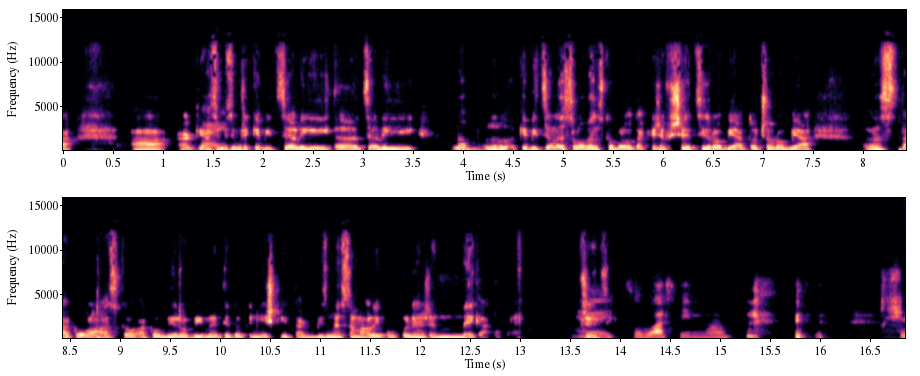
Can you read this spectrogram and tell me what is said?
A, a ja si myslím, že keby celý, uh, celý, no, keby celé Slovensko bolo také, že všetci robia to, čo robia uh, s takou láskou, ako my robíme tieto knižky, tak by sme sa mali úplne, že mega dobre. Všetci. Hej, súhlasím, no.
